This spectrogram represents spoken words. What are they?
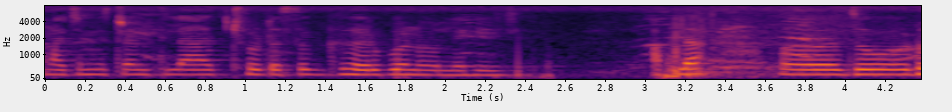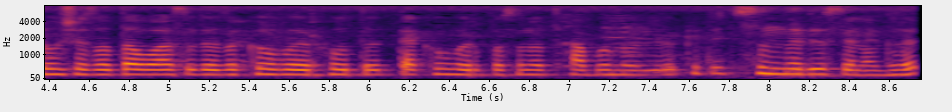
माझ्या मिस्टरांनी तिला आज छोटंसं घर बनवलं हे आपला जो ढोशाचा तवा असतो त्याचं कव्हर होतं त्या कव्हरपासूनच हा बनवलेला. किती सुंदर दिसतं ना घर.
